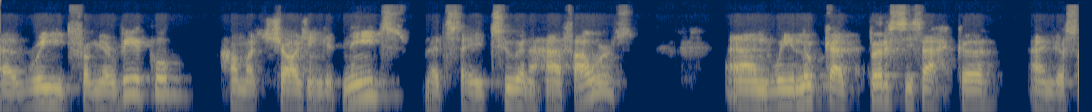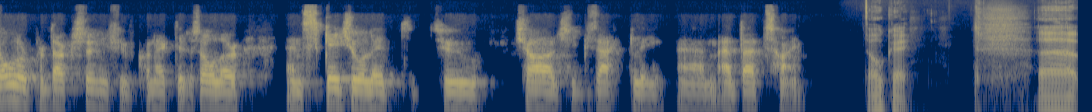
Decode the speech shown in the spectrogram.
uh, read from your vehicle how much charging it needs, let's say two and a half hours. and we look at pörssisähkö and your solar production if you've connected solar and schedule it to charge exactly um, at that time. Okay. Uh,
